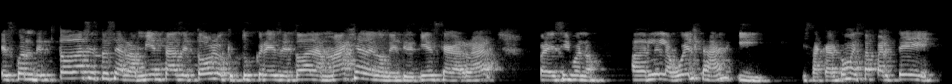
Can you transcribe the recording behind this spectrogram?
es cuando de todas estas herramientas, de todo lo que tú crees, de toda la magia de donde te tienes que agarrar, para decir, bueno, a darle la vuelta y, y sacar como esta parte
